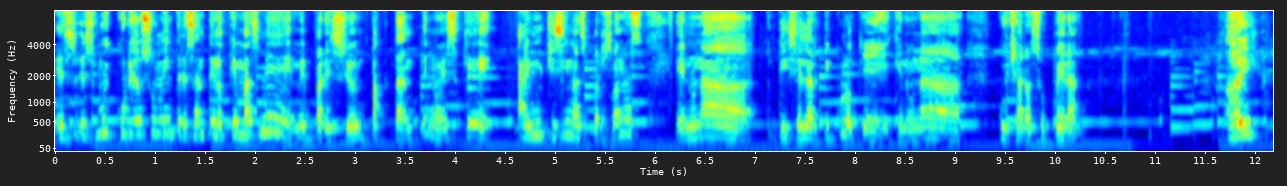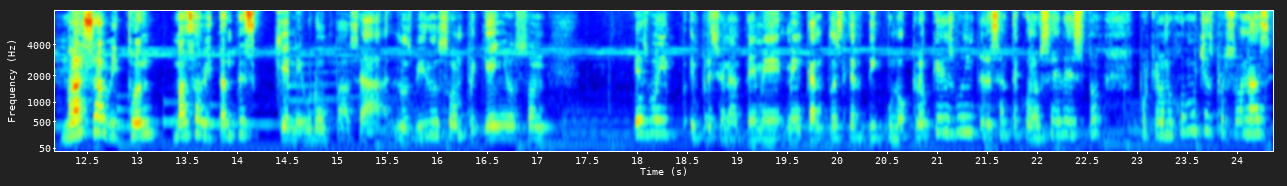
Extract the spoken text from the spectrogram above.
es, es, muy curioso, muy interesante. Lo que más me, me, pareció impactante, ¿no? Es que hay muchísimas personas en una, dice el artículo, que, que en una cuchara sopera hay más, habitón, más habitantes que en Europa. O sea, los virus son pequeños, son es muy impresionante, me, me, encantó este artículo. Creo que es muy interesante conocer esto, porque a lo mejor muchas personas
